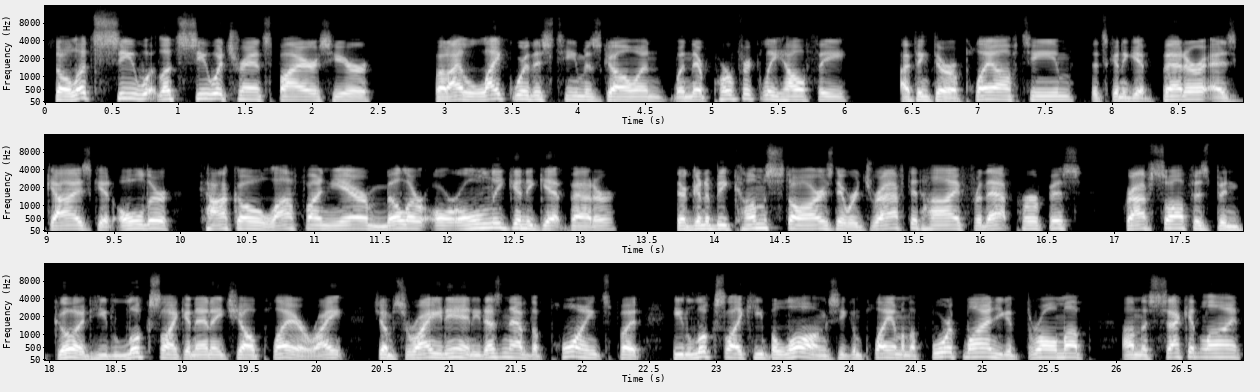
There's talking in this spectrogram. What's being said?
So let's see what let's see what transpires here. But I like where this team is going. When they're perfectly healthy, I think they're a playoff team that's going to get better as guys get older. Kakko, Lafreniere, Miller are only going to get better. They're going to become stars. They were drafted high for that purpose. Kravtsov has been good. He looks like an NHL player, right? Jumps right in. He doesn't have the points, but he looks like he belongs. You can play him on the fourth line. You can throw him up on the second line.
